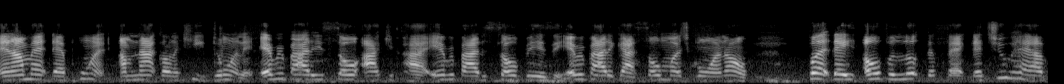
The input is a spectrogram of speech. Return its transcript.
And I'm at that point. I'm not going to keep doing it. Everybody's so occupied. Everybody's so busy. Everybody got so much going on. But they overlook the fact that you have,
